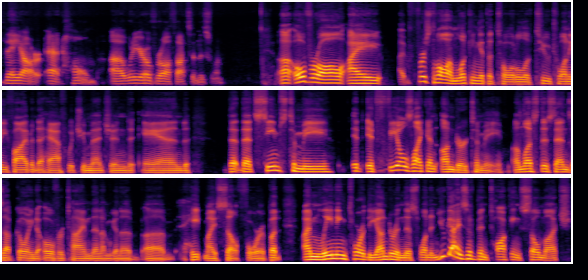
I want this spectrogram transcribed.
they are at home. Uh, what are your overall thoughts on this one? Uh, overall, I first of all, I'm looking at the total of 225 and a half, which you mentioned, and that that seems to me it, it feels like an under to me. Unless this ends up going to overtime, then I'm gonna uh, hate myself for it. But I'm leaning toward the under in this one. And you guys have been talking so much,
